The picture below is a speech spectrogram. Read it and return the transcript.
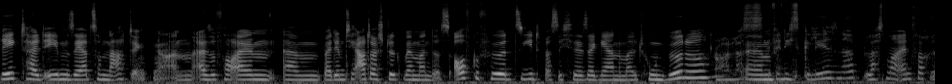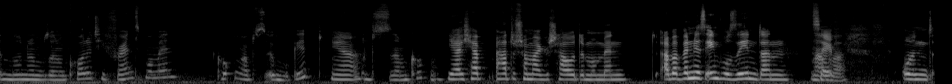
regt halt eben sehr zum Nachdenken an. Also vor allem ähm, bei dem Theaterstück, wenn man das aufgeführt sieht, was ich sehr, sehr gerne mal tun würde. Oh, lass, Ähm. wenn ich es gelesen habe, lass mal einfach in so einem, so einem Quality Friends Moment gucken, ob es irgendwo gibt Ja. und es zusammen gucken. Ja, ich hab, hatte schon mal geschaut im Moment. Aber wenn wir es irgendwo sehen, dann safe. Und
